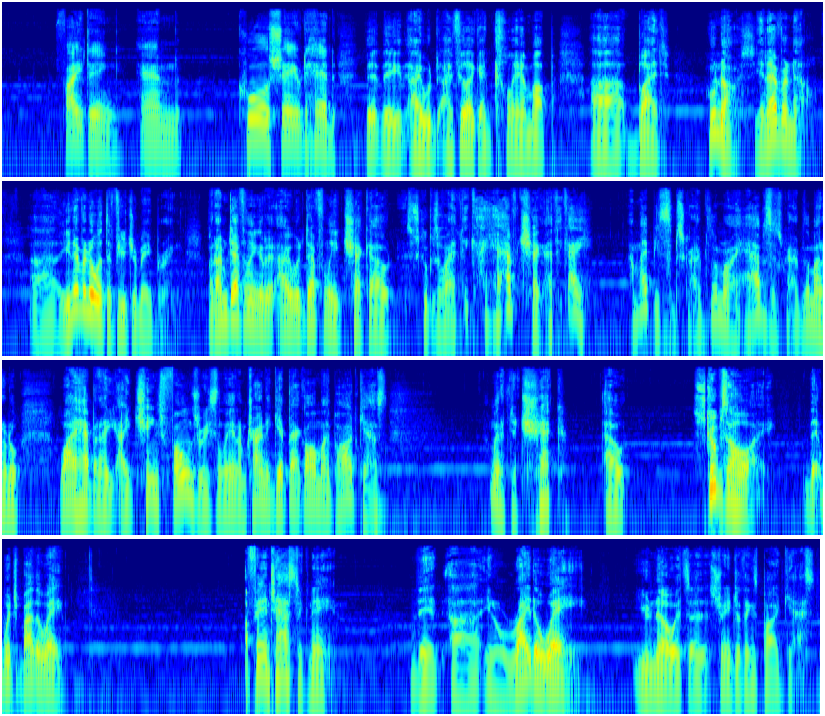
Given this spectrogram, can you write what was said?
fighting and cool shaved head that they I would I feel like I'd clam up. Uh, but who knows? You never know. Uh, you never know what the future may bring. But I'm definitely gonna. I would definitely check out Scoops Ahoy. I think I have checked. I think I. I might be subscribed to them, or I have subscribed to them. I don't know why I haven't. I, I changed phones recently, and I'm trying to get back all my podcasts. I'm gonna have to check out Scoops Ahoy, that, which, by the way, a fantastic name. That uh, you know, right away you know it's a Stranger Things podcast.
